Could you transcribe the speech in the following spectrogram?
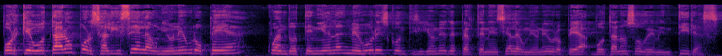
porque votaron por salirse de la Unión Europea cuando tenían las mejores condiciones de pertenencia a la Unión Europea, votaron sobre mentiras.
